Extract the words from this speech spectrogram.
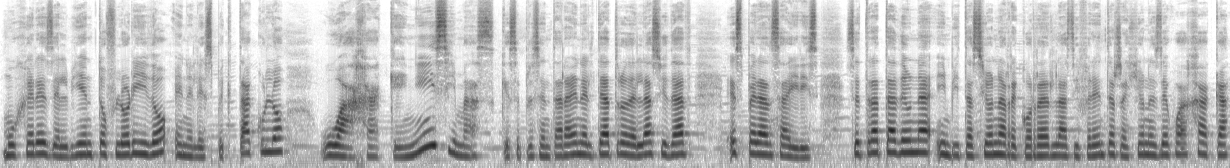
Mujeres del Viento Florido en el espectáculo Oaxaqueñísimas, que se presentará en el Teatro de la Ciudad Esperanza Iris. Se trata de una invitación a recorrer las diferentes regiones de Oaxaca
